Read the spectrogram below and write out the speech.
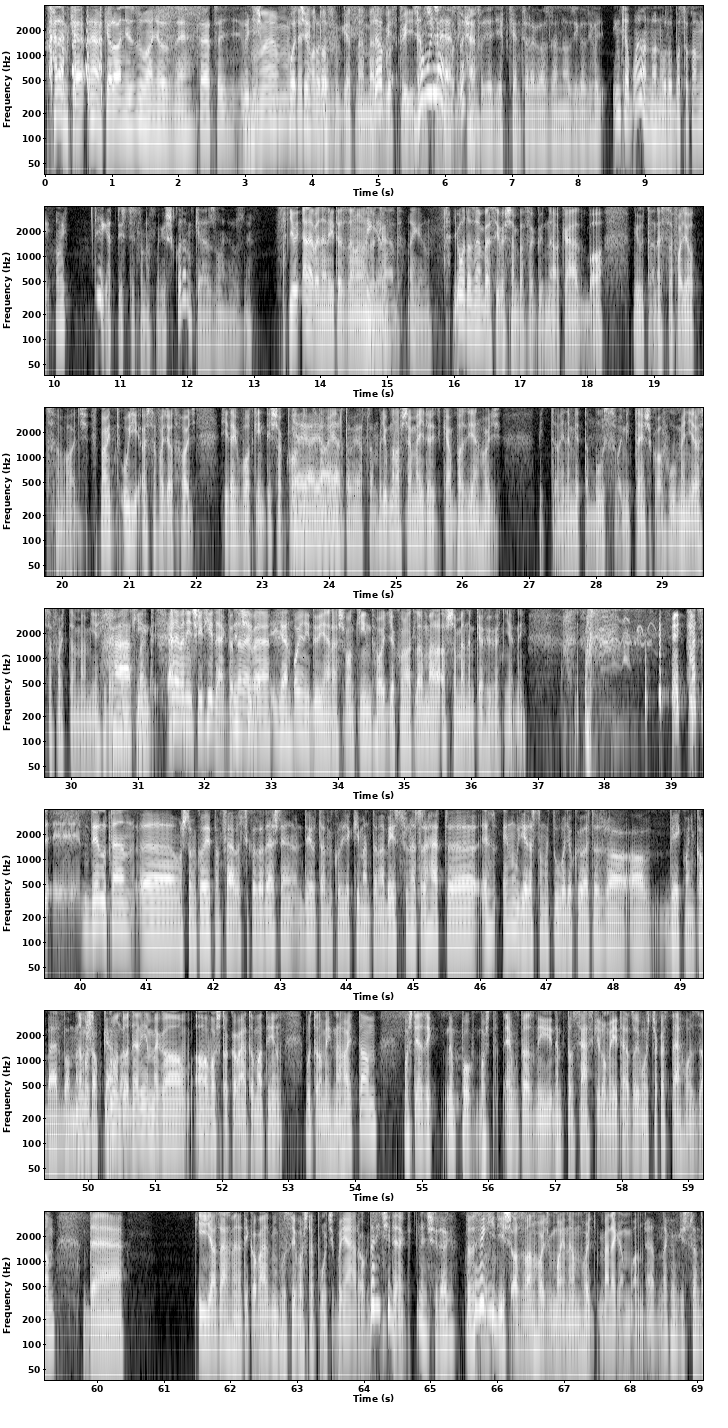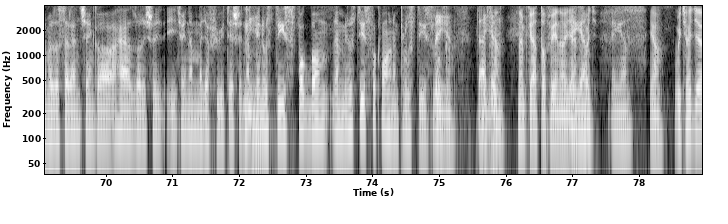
Hát nem kell, nem kell annyi zuhanyozni. Tehát, hogy úgyis nem, attól független, mert de a viszkő is De úgy lehet, lehet, hogy egyébként tényleg az lenne az igazi, hogy inkább olyan nanorobotok, ami, amik téged tisztítanak meg, és akkor nem kell zuhanyozni. Jó, eleve ne létezzen olyan a kád. igen. Jó, de az ember szívesen befeküdne a kádba, miután összefagyott, vagy mármint úgy összefagyott, hogy hideg volt kint is, akkor Ja, ja, tudom ja, értem, értem. Mondjuk manapság már egyre ritkább az ilyen, hogy mit tudom én, nem jött a busz, vagy mit tudom és akkor hú, mennyire összefagytam, mert milyen hideg Hát, van kint. meg- Eleve nincs itt hideg, de eleve ide- igen. olyan időjárás van kint, hogy gyakorlatilag már lassan már nem kell hűvet nyírni. Hát eh, délután, most amikor éppen felveszik az adást, én délután, amikor ugye kimentem ebédszünetre, hát én, én úgy éreztem, hogy túl vagyok öltözve a, a vékony kabátban, meg Na a most sapkában. gondold el, én meg a, a vastag kabátomat én Butalomiknál hagytam, most én azért nem fogok most elutazni, nem tudom, 100 kilométert, hogy most csak azt elhozzam, de így az átmeneti kabátban plusz egy vastag pulcsiba járok, de nincs ideg. Nincs hideg. Tehát ez még így is az van, hogy majdnem, hogy melegem van. Hát nekünk is szerintem ez a szerencsénk a házzal is, hogy így, hogy nem megy a fűtés, hogy nem Igen. mínusz 10 fokban, nem mínusz 10 fok van, hanem plusz 10 fok. Igen. Tehát, igen. hogy- Nem kell attól félni, hogy Igen, elfogy. igen. Ja. Úgyhogy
